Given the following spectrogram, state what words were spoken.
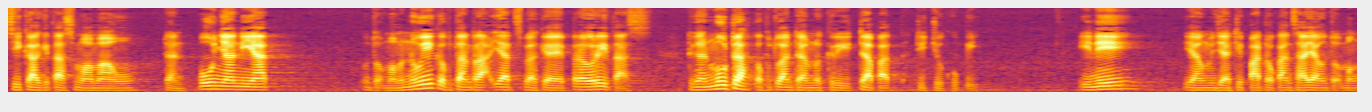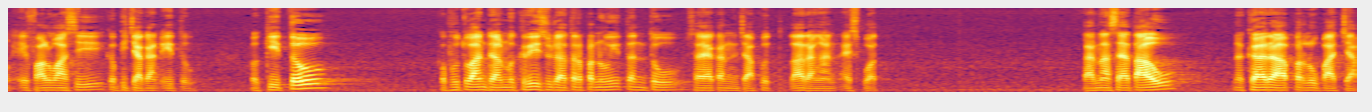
Jika kita semua mau dan punya niat untuk memenuhi kebutuhan rakyat sebagai prioritas, dengan mudah kebutuhan dalam negeri dapat dicukupi. Ini yang menjadi patokan saya untuk mengevaluasi kebijakan itu. Begitu kebutuhan dalam negeri sudah terpenuhi, tentu saya akan mencabut larangan ekspor karena saya tahu negara perlu pajak,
